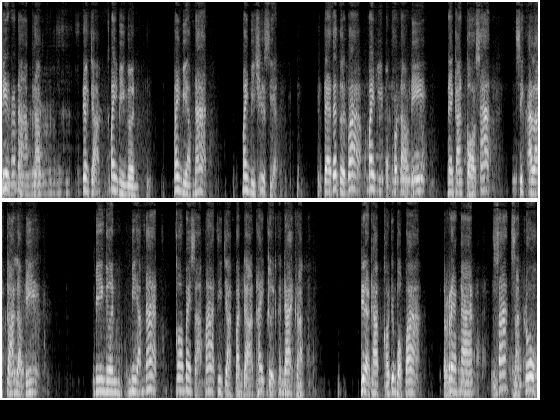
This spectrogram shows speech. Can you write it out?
นิรนามครับ เนื่องจากไม่มีเงิน ไม่มีอำนาจ ไม่มีชื่อเสียง แต่ถ้าเกิดว่าไม่มีบุคคลเหล่านี้ในการก่อสร้างสิ่งอลังการเหล่านี้ มีเงินมีอำนาจก็ไม่สามารถที่จะบันดาลให้เกิดขึ้นได้ครับ นี่แหละครับเขาจึงบอกว่าแรงงานสร้างสรรค์โลก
